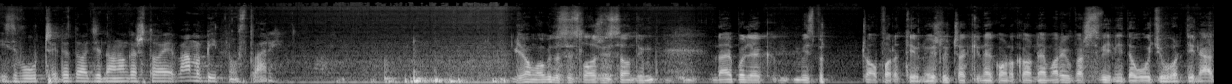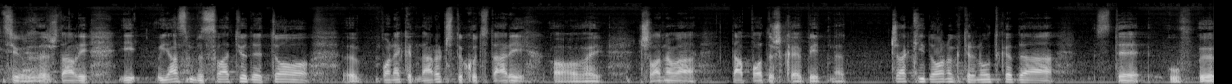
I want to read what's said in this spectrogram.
izvuče da dođe do onoga što je vama bitno u stvari. Ja mogu da se složim sa onda najbolje, mi smo operativno išli čak i neko ono kao ne moraju baš svi ni da uđu u ordinaciju znaš da li i ja sam shvatio da je to e, ponekad naročito kod starijih ovaj, članova ta podrška je bitna. Čak i do onog trenutka da ste u, e,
